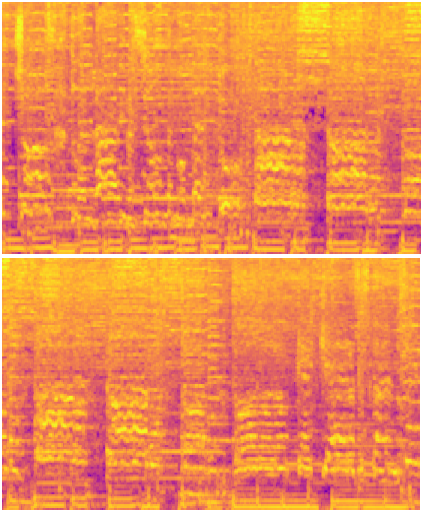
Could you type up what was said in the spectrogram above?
hechos, toda la diversión del momento. Todo, todo, todo, todo, todo, todo, todo lo que quieras está en 12 y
